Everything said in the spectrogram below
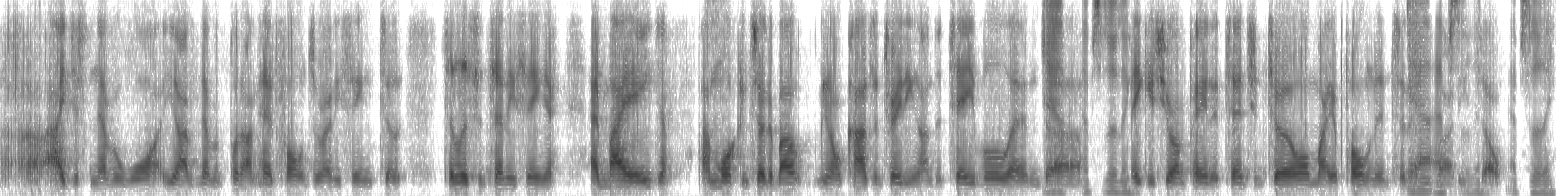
uh, I just never want, you know, I've never put on headphones or anything to to listen to anything. At my age, I'm more concerned about you know concentrating on the table and yeah, uh, absolutely making sure I'm paying attention to all my opponents and yeah, everybody. Absolutely. So absolutely.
